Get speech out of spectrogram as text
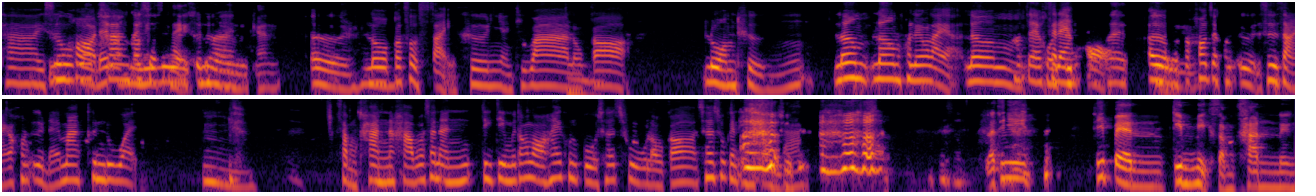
ใช่ซึ่งพอได้รับก็สดใสขึ้นเลยเหมือนกัน เออ โลกก็สดใสขึ้นอย่างที่ว่าแล้วก็รวมถึงเริ่มเริ่มเขาเรียกว่าอะไรอะ เริ่มเข้าใจคนแสดงออกอื่นได้เอออืมแล้วก็เข้าใจคนอื่น สื่อสารกับคนอื่นได้มากขึ้นด้วย อืม สำคัญนะคะ เพราะฉะนั้นจริง ๆ ไม่ต้องรอให้คุณกูเชิดชู เราก็เชิดชูกันเองก่อนนะและที่ที่เป็นกิมมิคสำคัญหนึ่ง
